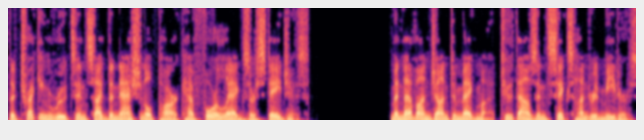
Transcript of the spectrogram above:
The trekking routes inside the national park have four legs or stages. Manevanjan to Megma 2600 meters.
